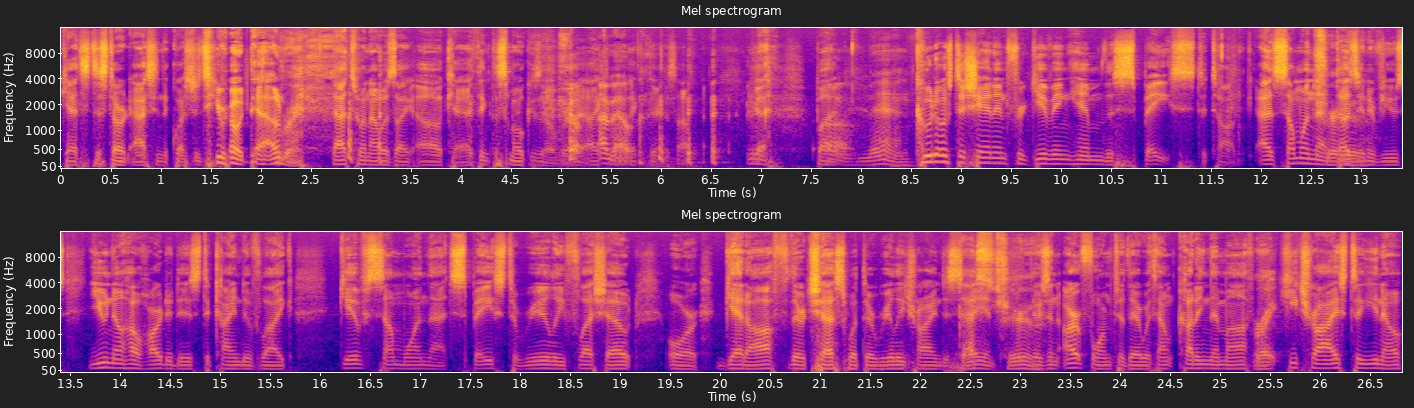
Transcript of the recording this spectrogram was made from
gets to start asking the questions he wrote down, Right. that's when I was like, oh, okay, I think the smoke is over. I, I I'm can, I out. this yeah, but. oh man. Kudos to Shannon for giving him the space to talk. As someone that does interviews, you know how hard it is to kind of like give someone that space to really flesh out or get off their chest what they're really trying to say. That's and true. There's an art form to there without cutting them off. Right. He tries to, you know,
